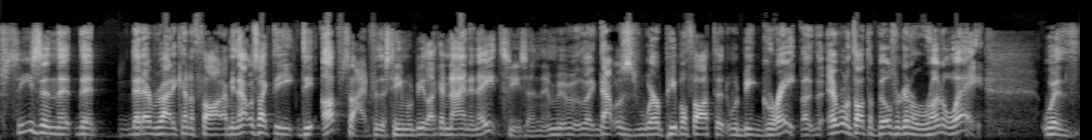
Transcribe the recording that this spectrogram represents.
season that that that everybody kind of thought. I mean, that was like the the upside for this team would be like a nine and eight season, and like that was where people thought that would be great. Like, everyone thought the Bills were going to run away with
